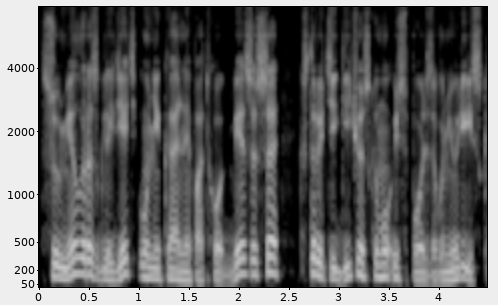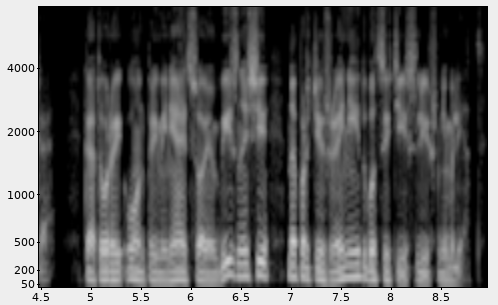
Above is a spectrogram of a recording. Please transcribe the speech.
сумел разглядеть уникальный подход Безоса к стратегическому использованию риска, который он применяет в своем бизнесе на протяжении 20 с лишним лет.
